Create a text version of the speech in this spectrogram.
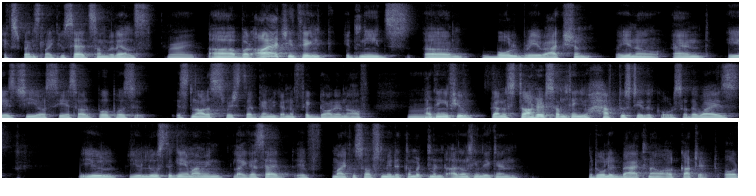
expense, like you said, somewhere else. Right. Uh, but I actually think it needs um, bold, brave action, you know, and ESG or CSR purpose. It's not a switch that can be kind of flicked on and off. Mm. I think if you've kind of started something, you have to stay the course. Otherwise, you'll you lose the game. I mean, like I said, if Microsoft's made a commitment, I don't think they can roll it back now or cut it or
